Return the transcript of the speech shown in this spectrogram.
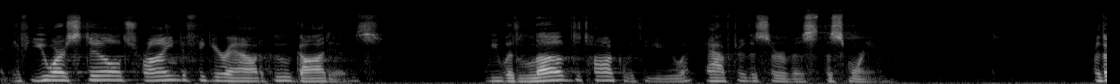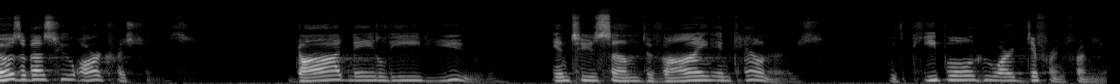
and if you are still trying to figure out who God is, we would love to talk with you after the service this morning. For those of us who are Christians, God may lead you into some divine encounters with people who are different from you.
